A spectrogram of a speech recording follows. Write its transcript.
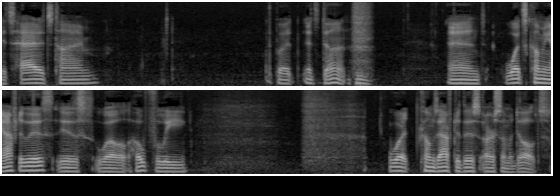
It's had its time, but it's done. and what's coming after this is, well, hopefully, what comes after this are some adults,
